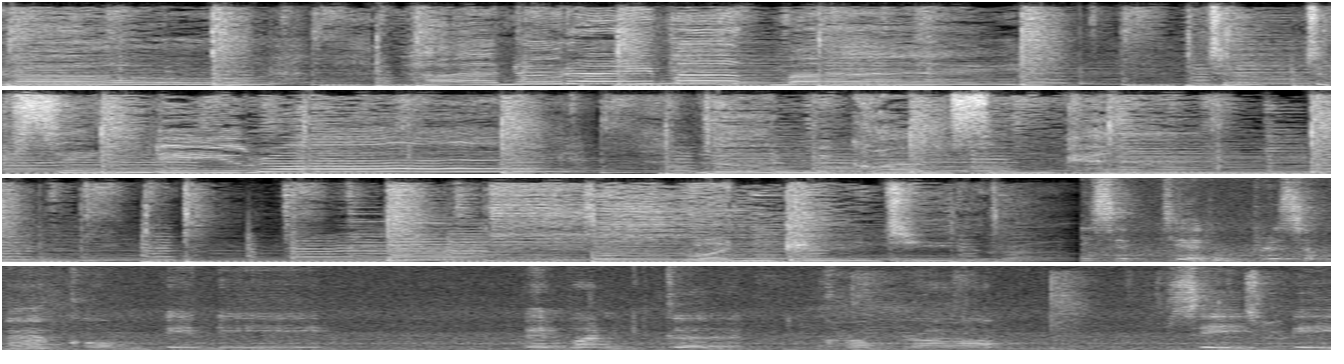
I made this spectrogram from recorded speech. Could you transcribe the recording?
เราผ่านอะไรมากมาย ทุกทุกสิ่งดีร้ายล้วนมีความสำคัญ วันคืนที่เรา 27 พฤษภาคมปีนี้ เป็นวันเกิดครบรอบ 4 ปี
